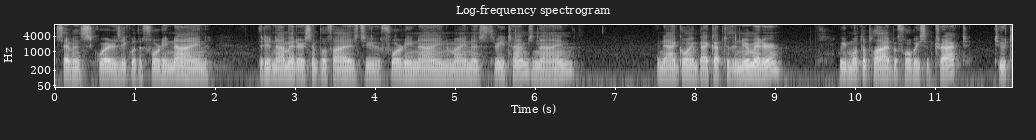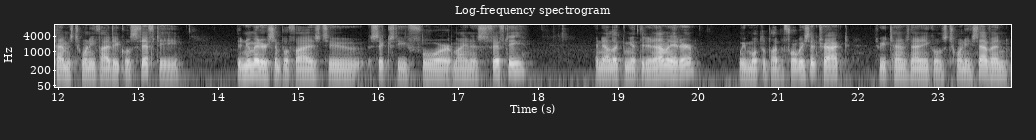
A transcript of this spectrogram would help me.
7 squared is equal to 49. The denominator simplifies to 49 minus 3 times 9. And now going back up to the numerator, we multiply before we subtract. 2 times 25 equals 50. The numerator simplifies to 64 minus 50. And now looking at the denominator, we multiply before we subtract. 3 times 9 equals 27.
